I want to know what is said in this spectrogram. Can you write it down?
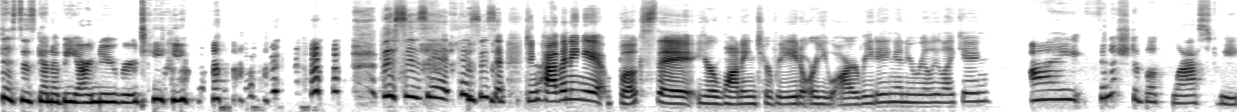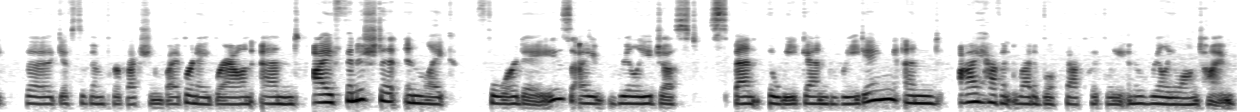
"This is gonna be our new routine." This is it, this is it. Do you have any books that you're wanting to read or you are reading and you're really liking? I finished a book last week, The Gifts of Imperfection by Brené Brown, and I finished it in, like, 4 days. I really just spent the weekend reading, and I haven't read a book that quickly in a really long time.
